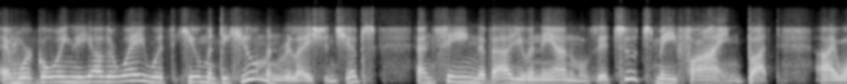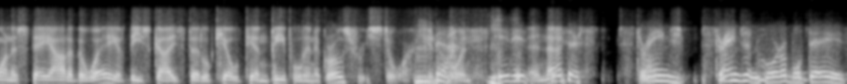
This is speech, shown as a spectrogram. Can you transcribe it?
And we're going the other way with human to human relationships and seeing the value in the animals. It suits me fine, but I want to stay out of the way of these guys that'll kill 10 people in a grocery store, you know. And, it is, and that, these are strange, strange and horrible days.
